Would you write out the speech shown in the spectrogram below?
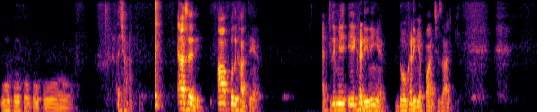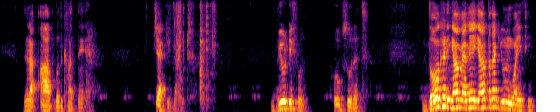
ओ हो हो हो हो। अच्छा ऐसे नहीं, आपको दिखाते हैं। एक्चुअली में एक घड़ी नहीं है, दो घड़ियाँ पाँच हज़ार की। ज़रा आपको दिखाते हैं। चेक इट आउट ब्यूटीफुल खूबसूरत। दो घड़ियाँ मैंने, यार, पता क्यों मंगवाई थी?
